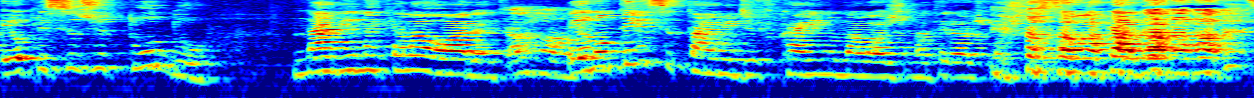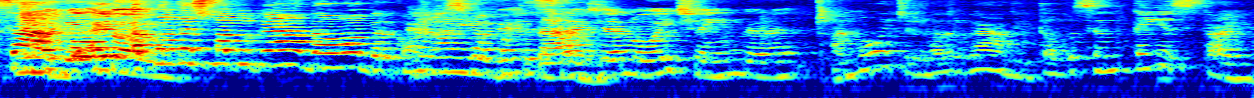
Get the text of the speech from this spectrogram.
Eu preciso de tudo ali naquela hora. Aham. Eu não tenho esse time de ficar indo na loja de material de construção a cada. sabe? É, acontece de madrugada a obra. Como é que isso vai é acontecer? verdade. É noite ainda, né? À noite, de madrugada. Então você não tem esse time.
